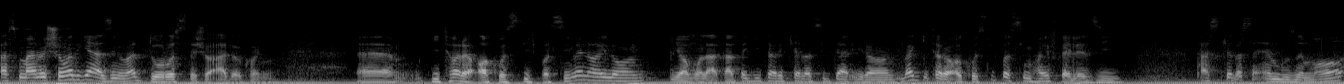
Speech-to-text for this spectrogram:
پس من و شما دیگه از این بعد درستش رو ادا کنیم. گیتار آکوستیک با سیم نایلون یا ملقب به گیتار کلاسیک در ایران و گیتار آکوستیک با سیم های فلزی. پس کلاس امروز ما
